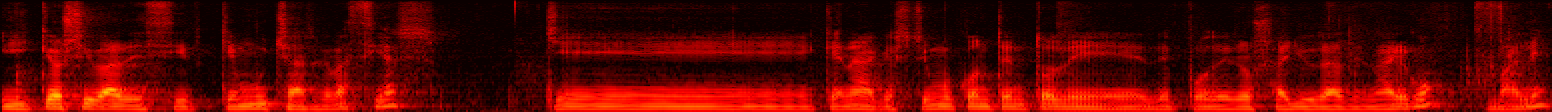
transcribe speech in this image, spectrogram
¿Y qué os iba a decir? Que muchas gracias, que, que nada, que estoy muy contento de, de poderos ayudar en algo, ¿vale?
